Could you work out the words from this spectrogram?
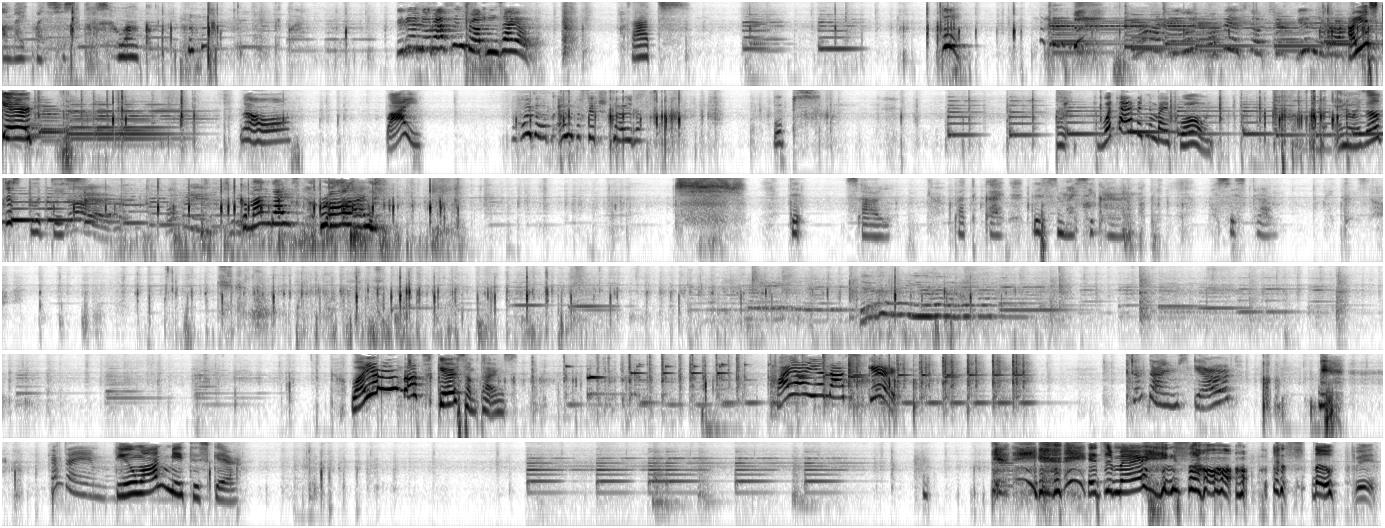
I'll make my sister so uncomfortable. You're doing dropping, Zayo. That's. Boom! Are you scared? No. Why? Oops. Wait, what happened to my phone? Anyways, I'll just put this run! Th- sorry, but guys, this is my secret room. My sister. will make us all- Do you Why are you not scared sometimes? Sometimes scared. Do you want me to scare? it's a marrying song. Stupid.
